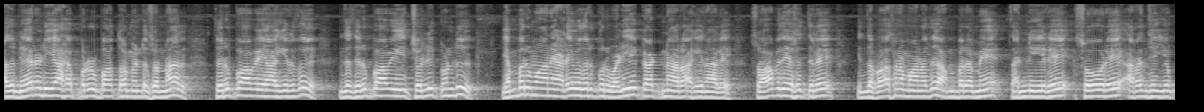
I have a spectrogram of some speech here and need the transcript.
அது நேரடியாக பொருள் பார்த்தோம் என்று சொன்னால் திருப்பாவை ஆகிறது இந்த திருப்பாவையை சொல்லிக்கொண்டு எம்பெருமானை அடைவதற்கு ஒரு வழியை காட்டினார் ஆகினாலே சுவாபதேசத்திலே இந்த பாசனமானது அம்பரமே தண்ணீரே சோரே அறஞ்செய்யும்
